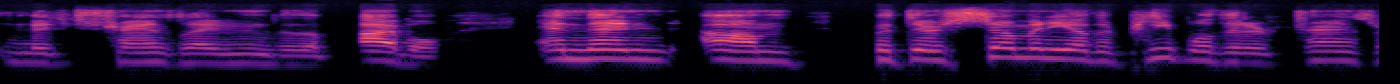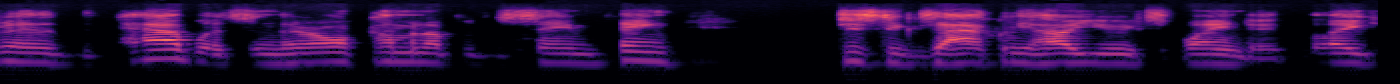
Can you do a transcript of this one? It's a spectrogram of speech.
that's translated into the Bible. And then um but there's so many other people that have translated the tablets and they're all coming up with the same thing just exactly how you explained it. Like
